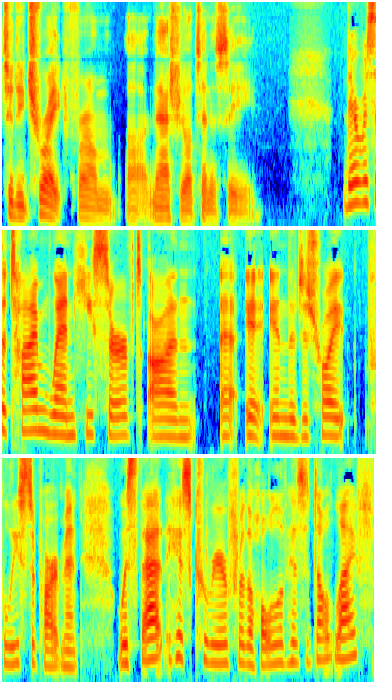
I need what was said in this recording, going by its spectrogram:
to Detroit from uh, Nashville, Tennessee. There was a time when he served on uh, in the Detroit Police Department. Was that his career for the whole of his adult life?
